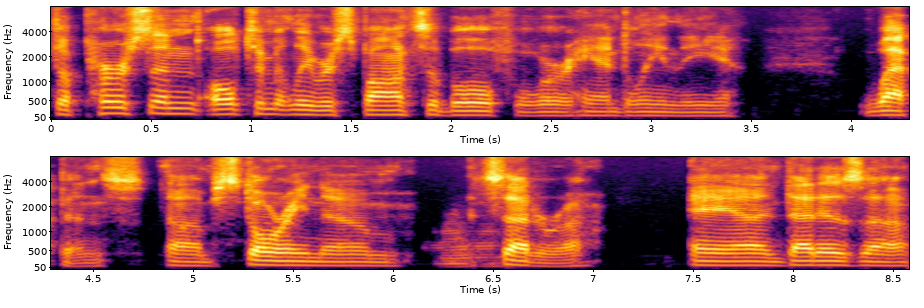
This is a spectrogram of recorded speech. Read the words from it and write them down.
the person ultimately responsible for handling the weapons, um, storing them, etc. And that is uh,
